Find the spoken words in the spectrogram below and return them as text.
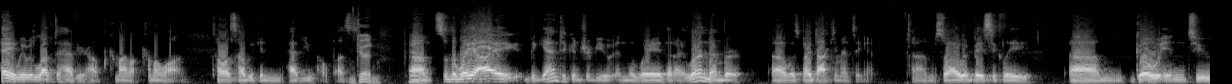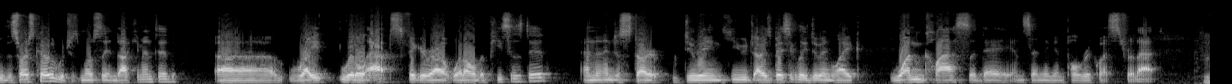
hey, we would love to have your help. Come on, come along. Tell us how we can have you help us. Good. Um, so the way I began to contribute and the way that I learned Ember uh, was by documenting it. Um, so I would basically um, go into the source code, which is mostly undocumented, uh, write little apps, figure out what all the pieces did, and then just start doing huge. I was basically doing like one class a day and sending in pull requests for that. Hmm.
